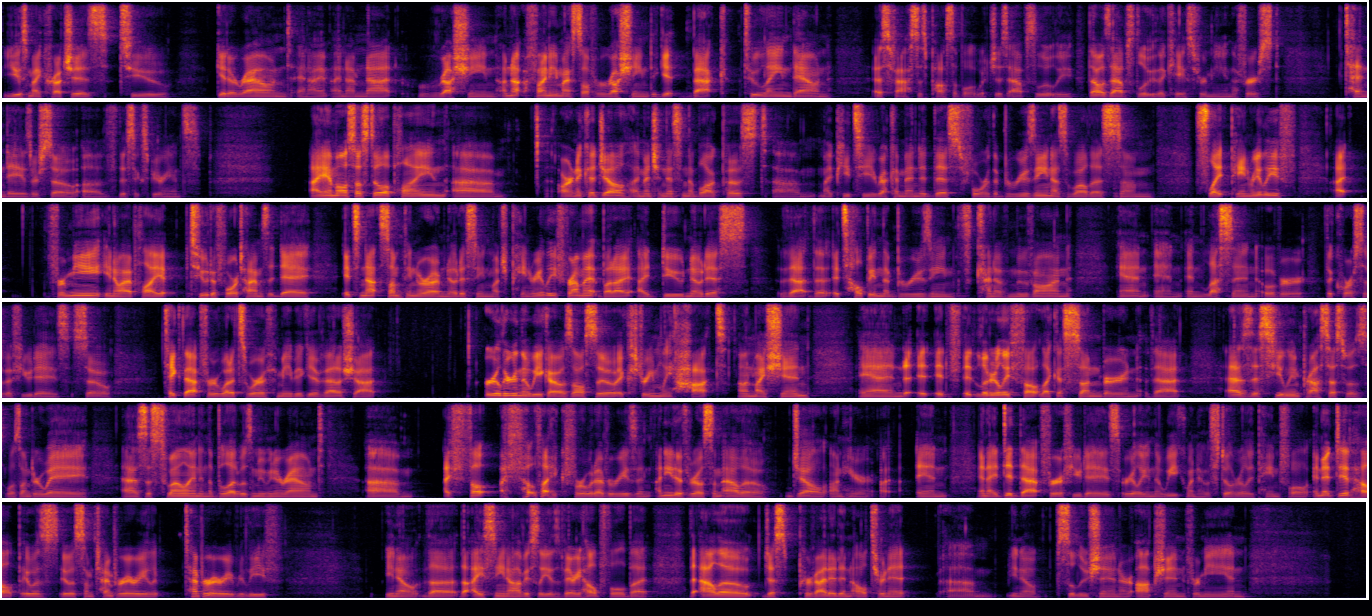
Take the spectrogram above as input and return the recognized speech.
use my crutches to get around and I and I'm not rushing. I'm not finding myself rushing to get back to laying down as fast as possible, which is absolutely that was absolutely the case for me in the first 10 days or so of this experience. I am also still applying um, arnica gel. I mentioned this in the blog post. Um, my PT recommended this for the bruising as well as some slight pain relief. I, for me, you know, I apply it two to four times a day it's not something where I'm noticing much pain relief from it, but I, I do notice that the it's helping the bruising kind of move on and and and lessen over the course of a few days. So take that for what it's worth. Maybe give that a shot. Earlier in the week, I was also extremely hot on my shin, and it it, it literally felt like a sunburn. That as this healing process was was underway, as the swelling and the blood was moving around, um, I felt I felt like for whatever reason I need to throw some aloe gel on here, uh, and and I did that for a few days early in the week when it was still really painful, and it did help. It was it was some temporary temporary relief. You know the the icing obviously is very helpful, but the aloe just provided an alternate um, you know solution or option for me, and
